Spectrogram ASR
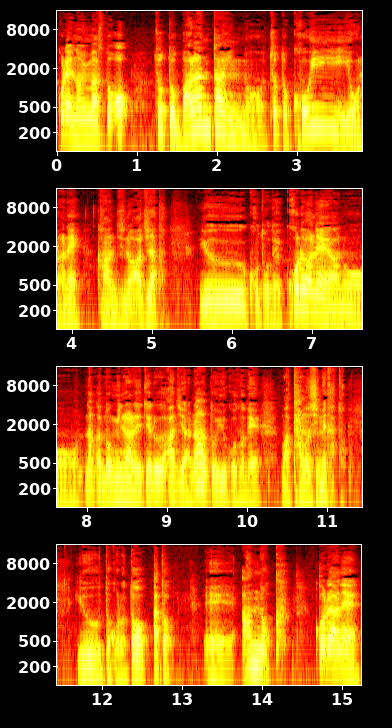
これ飲みますと、おちょっとバランタインのちょっと濃いようなね、感じの味だと。いうことで、これはね、あの、なんか飲み慣れてる味やなということで、まあ楽しめたというところと、あと、えー、アンノック。これはね、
